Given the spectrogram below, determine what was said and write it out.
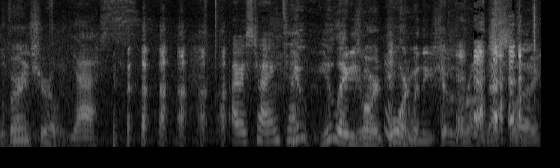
Laverne and Shirley. Yes. I was trying to. You you ladies weren't born when these shows were on. That's why.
